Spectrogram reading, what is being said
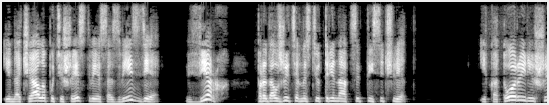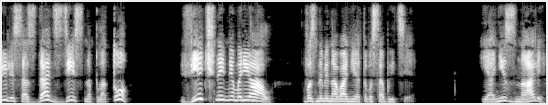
и начала путешествия созвездия вверх продолжительностью 13 тысяч лет, и которые решили создать здесь, на плато, вечный мемориал — в ознаменовании этого события. И они знали,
